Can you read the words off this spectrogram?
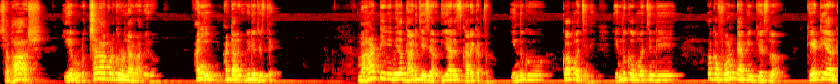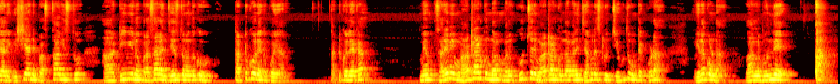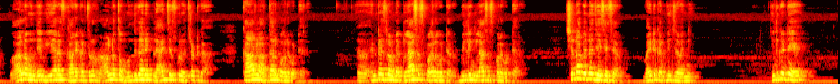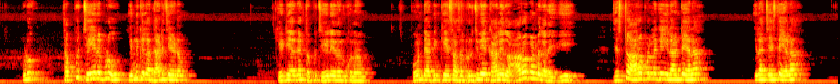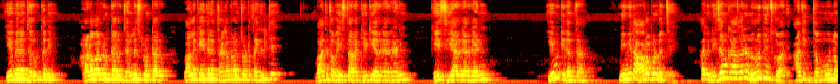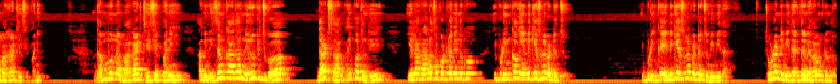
శభాష్ ఏం ముచ్చరా కొడుకులు ఉన్నారా మీరు? అని అంటారు వీడియో చూస్తే. మహా టీవీ మీద దాడి చేశారు బీఆర్ఎస్ కార్యకర్తలు. ఎందుకు? కోపం వచ్చింది. ఎందుకు కోపం వచ్చింది? ఒక ఫోన్ ట్యాపింగ్ కేసులో కేటీఆర్ గారి విషయాన్ని ప్రస్తావిస్తూ ఆ టీవీలో ప్రసారం చేస్తున్నందుకు తట్టుకోలేకపోయారు. తట్టుకోలేక మేము సరే మేము మాట్లాడుకుందాం మనం కూర్చొని మాట్లాడుకుందామని జర్నలిస్టులు చెబుతూ ఉంటే కూడా వినకుండా వాళ్ళ ముందే వాళ్ళ ముందే బీఆర్ఎస్ కార్యకర్తలు రాళ్ళతో ముందుగానే ప్లాన్ చేసుకుని వచ్చినట్టుగా కార్ల అద్దాలు పగలగొట్టారు. ఎంట్రన్స్లో ఉన్న గ్లాసెస్ పగలగొట్టారు బిల్డింగ్ గ్లాసెస్ పగలగొట్టారు. చిన్న భిన్న చేసేసారు బయట కనిపించినవన్నీ. ఎందుకంటే ఇప్పుడు తప్పు చేయనప్పుడు ఎందుకు ఇలా దాడి చేయడం? కేటీఆర్ గారు తప్పు చేయలేదు అనుకున్నాం ఫోన్ ట్యాపింగ్ కేసు అసలు రుజువే కాలేదు. ఆరోపణలు కదా ఇవి. జస్ట్ ఆరోపణలకే ఇలా అంటే ఎలా? ఇలా చేస్తే ఎలా? ఏమైనా జరుగుతుంది? ఆడవాళ్ళు ఉంటారు జర్నలిస్టులు ఉంటారు. వాళ్ళకి ఏదైనా తగలరాని చోట తగిలితే బాధ్యత వహిస్తారా కేటీఆర్ గారు కానీ కేసీఆర్ గారు కానీ ఏమిటి ఇదంతా? మీ మీద ఆరోపణలు వచ్చాయి. అవి నిజం కాదు అని నిరూపించుకోవాలి. అది దమ్మున్న మగాడు చేసే పని. దమ్మున్న మగాడు చేసే పని అవి నిజం కాదో అని నిరూపించుకో. దట్స్ ఆల్ అయిపోతుంది. ఇలా రాళ్ళతో కొట్టడం ఎందుకు? ఇప్పుడు ఇంకొక ఎన్ని కేసులో పెట్టొచ్చు? ఇప్పుడు ఇంకా ఎన్ని కేసులో పెట్టొచ్చు మీ మీద? చూడండి మీ దరిద్రం ఎలా ఉంటుందో.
